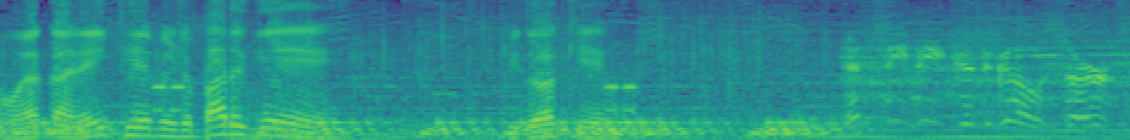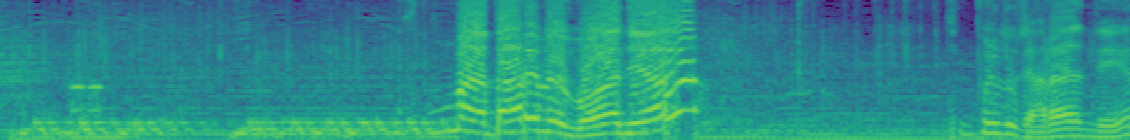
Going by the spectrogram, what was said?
어 약간 APM을 좀 빠르게 유도할게. 정말 빠르면 뭐하냐? 팀플도 잘하는데요?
